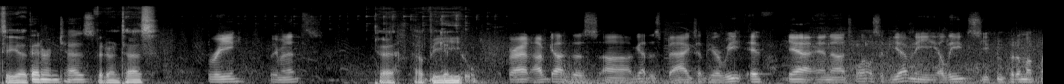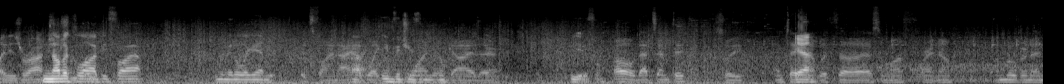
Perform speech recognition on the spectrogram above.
to your Veteran Taz. veteran Taz? three, three minutes. Okay, that'll Okay, be. cool. Brad, I've got this. Uh, I've got this bags up here. We, if yeah, and uh, tell us if you have any elites, you can put them up by these rocks. Another something. Calliope fire. In the middle again. It's fine. I have Ah, like infantry one from guy there. Beautiful. Oh, that's empty. Sweet. I'm taking Yeah. it with uh, SNLF right now. I'm moving in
